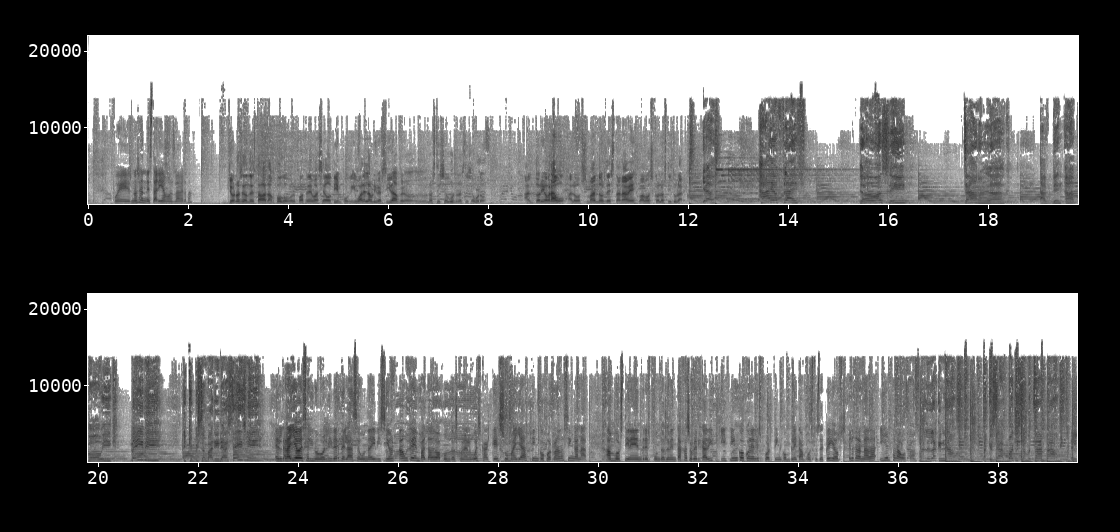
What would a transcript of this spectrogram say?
Pues no sé dónde estaríamos, la verdad. Yo no sé dónde estaba tampoco, porque fue hace demasiado tiempo, que igual en la universidad, pero no estoy seguro, no estoy seguro. Antonio Bravo, a los mandos de esta nave, vamos con los titulares. Yeah. High up life, low on sleep, down on luck. I've been up all week. Maybe you could be somebody that saves me. El Rayo es el nuevo líder de la segunda división, aunque empatado a puntos con el Huesca, que suma ya cinco jornadas sin ganar. Ambos tienen tres puntos de ventaja sobre el Cádiz y cinco con el Sporting. Completan puestos de playoffs el Granada y el Zaragoza.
